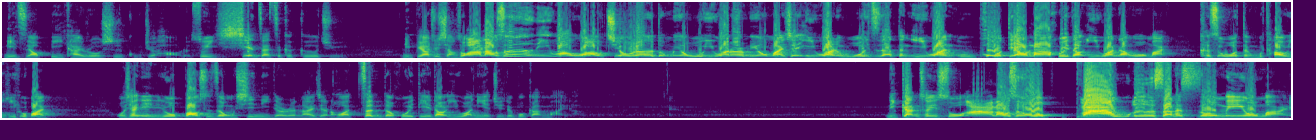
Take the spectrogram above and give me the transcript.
你只要避开弱势股就好了。所以现在这个格局。你不要去想说啊，老师，你一万五好久了都没有，我一万二没有买，现在一万五，我一直在等一万五破掉拉回到一万让我买，可是我等不到一万。我相信你如果抱持这种心理的人来讲的话，真的回跌到一万，你也绝对不敢买了。你干脆说啊，老师，我八五二三的时候没有买，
